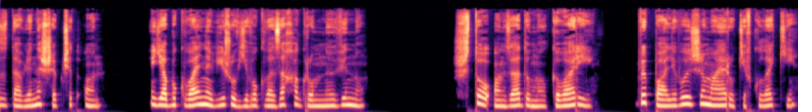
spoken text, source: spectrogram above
сдавленно шепчет он. Я буквально вижу в его глазах огромную вину. Что он задумал, говори. Выпаливаю, сжимая руки в кулаки.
